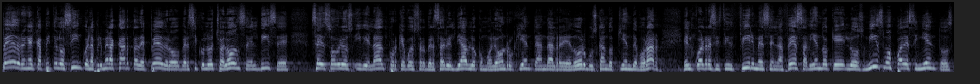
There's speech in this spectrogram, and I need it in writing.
Pedro en el capítulo 5, en la primera carta de Pedro, versículo 8 al 11, él dice, sed sobrios y velad porque vuestro adversario el diablo como león rugiente anda alrededor buscando quien devorar, el cual resistid firmes en la fe sabiendo que los mismos padecimientos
